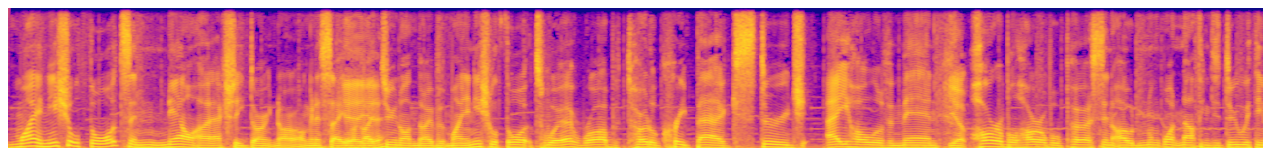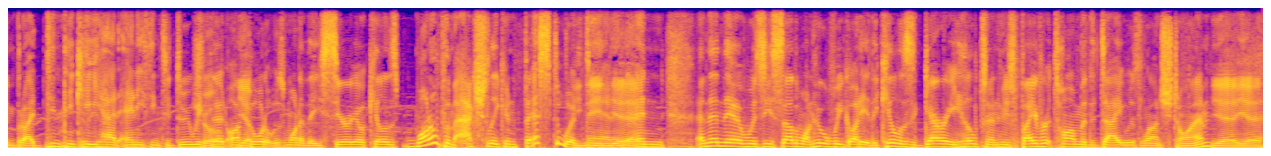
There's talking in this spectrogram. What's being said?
my initial thoughts, and now I actually don't know. I'm going to say Yeah, like I do not know, but my initial thoughts were Rob, total creep bag, stooge, a hole of a man, Yep. horrible, horrible person. I would n- want nothing to do with him, but I didn't think he had anything to do with Sure, it. I yep. thought it was one of these serial killers. One of them actually confessed to it, He did, man. And- and and then there was this other one. Who have we got here? The killer's Gary Hilton, whose favorite time of the day was lunchtime. Yeah, yeah.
